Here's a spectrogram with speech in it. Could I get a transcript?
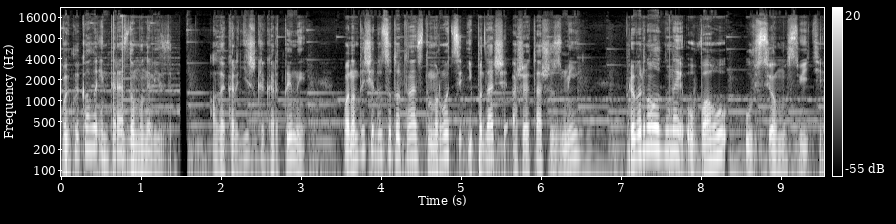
викликали інтерес до Моналізи, але крадіжка картини у 1911 році і подальший ажіотаж у ЗМІ привернули до неї увагу у всьому світі.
